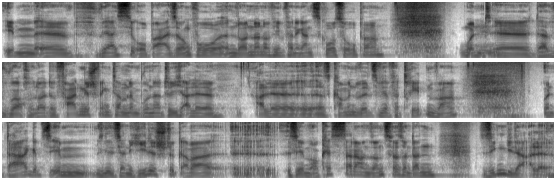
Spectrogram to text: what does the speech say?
eben, äh, wie heißt die Oper? Also irgendwo in London auf jeden Fall eine ganz große Oper. Und mhm. äh, da wo auch Leute Faden geschwenkt haben, wo natürlich alle, alle äh, das Commonwealth wieder vertreten war. Und da gibt es eben, ist ja nicht jedes Stück, aber äh, ist eben Orchester da und sonst was und dann singen die da alle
